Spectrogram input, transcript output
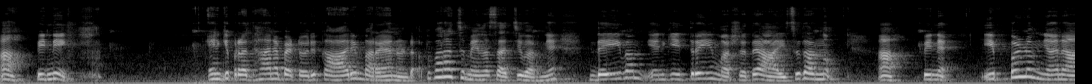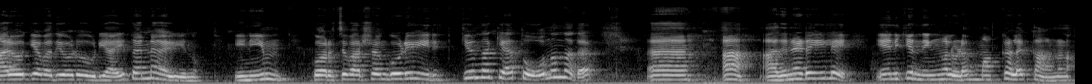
ആ പിന്നെ എനിക്ക് പ്രധാനപ്പെട്ട ഒരു കാര്യം പറയാനുണ്ട്. അപ്പോൾ പറ അച്ഛമ്മയെന്ന് സച്ചി പറഞ്ഞ് ദൈവം എനിക്ക് ഇത്രയും വർഷത്തെ ആയുസ് തന്നു. ആ പിന്നെ ഇപ്പോഴും ഞാൻ ആരോഗ്യവതിയോടുകൂടിയായി തന്നെ കഴിയുന്നു. ഇനിയും കുറച്ച് വർഷം കൂടി ഇരിക്കുന്നൊക്കെയാണ് തോന്നുന്നത്. ആ, അതിനിടയിലേ എനിക്ക് നിങ്ങളുടെ മക്കളെ കാണണം.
